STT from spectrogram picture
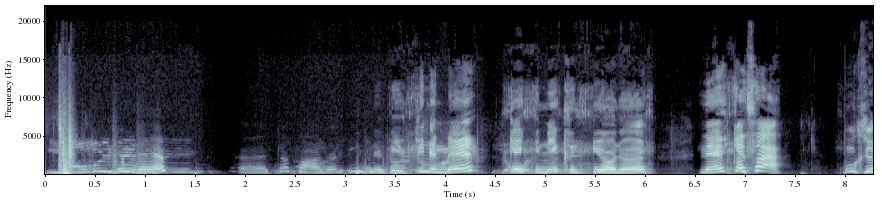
Şimdi e, Sefa'nın izlediği filmi sesini kısıyoruz. Ve Sefa bugün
